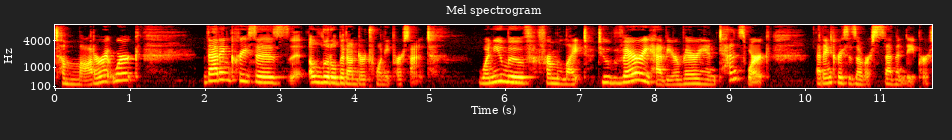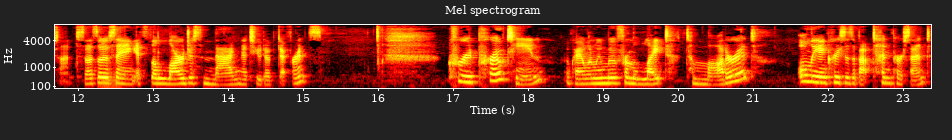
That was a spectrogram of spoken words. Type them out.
to moderate work, that increases a little bit under 20%. When you move from light to very heavy or very intense work, that increases over 70%. So that's what I'm mm. saying. It's the largest magnitude of difference. Crude protein, okay, when we move from light to moderate, only increases about 10%.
